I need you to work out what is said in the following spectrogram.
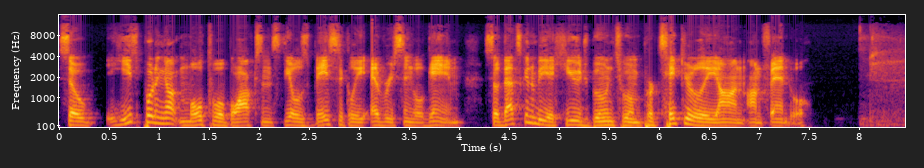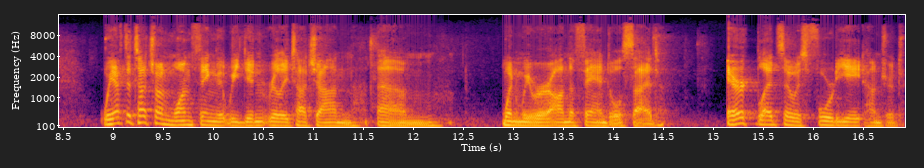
So he's putting up multiple blocks and steals basically every single game. So that's going to be a huge boon to him, particularly on on FanDuel. We have to touch on one thing that we didn't really touch on um, when we were on the FanDuel side. Eric Bledsoe is 4,800.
